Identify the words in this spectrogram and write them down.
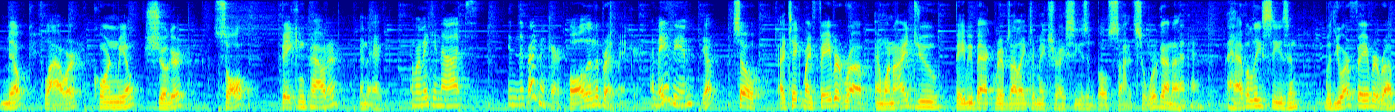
milk, flour, cornmeal, sugar, salt, baking powder, and egg. And we're making that in the bread maker. All in the bread maker. Amazing. Yep. So I take my favorite rub, and when I do baby back ribs, I like to make sure I season both sides. So we're gonna Okay. heavily season with your favorite rub.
